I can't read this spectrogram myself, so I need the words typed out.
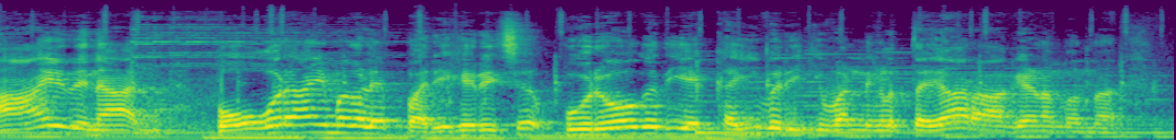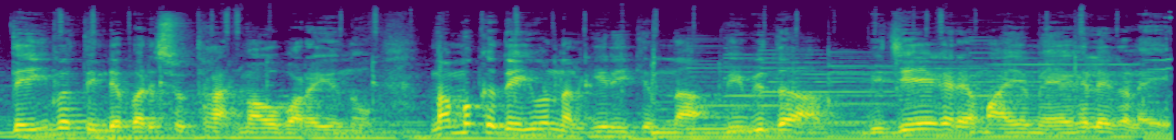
ആയതിനാൽ പോരായ്മകളെ പരിഹരിച്ച് പുരോഗതിയെ കൈവരിക്കുവാൻ നിങ്ങൾ തയ്യാറാകണമെന്ന് ദൈവത്തിന്റെ പരിശുദ്ധാത്മാവ് പറയുന്നു. നമുക്ക് ദൈവം നൽകിയിരിക്കുന്ന വിവിധ വിജയകരമായ മേഖലകളെ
